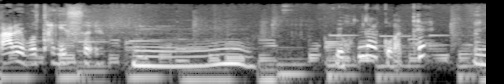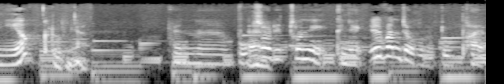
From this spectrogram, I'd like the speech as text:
말을 못 하겠어요. 음, 왜 혼날 것 같아? 아니요? 그러면 걔는 목소리 톤이 그냥 일반적으로 높아요.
